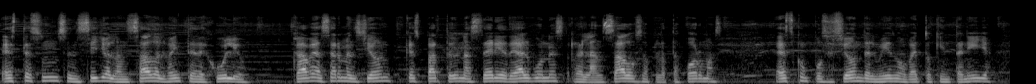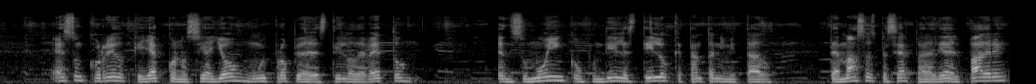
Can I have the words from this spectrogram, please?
Este es un sencillo lanzado el 20 de julio. Cabe hacer mención que es parte de una serie de álbumes relanzados a plataformas. Es composición del mismo Beto Quintanilla. Es un corrido que ya conocía yo, muy propio del estilo de Beto, en su muy inconfundible estilo que tanto han imitado. Temazo especial para el Día del Padre,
